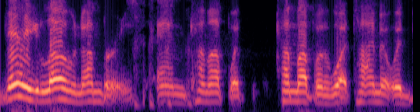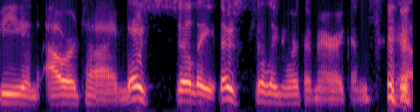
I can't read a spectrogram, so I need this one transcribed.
very low numbers and come up with come up with what time it would be in our time. Those silly, those silly North Americans. Yeah.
